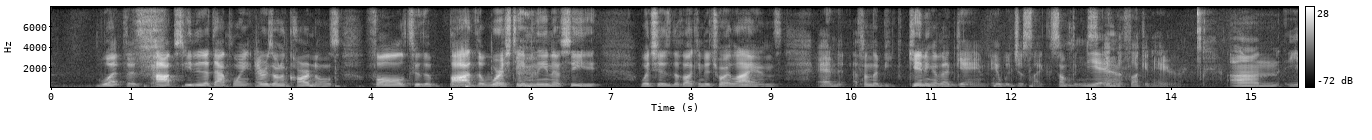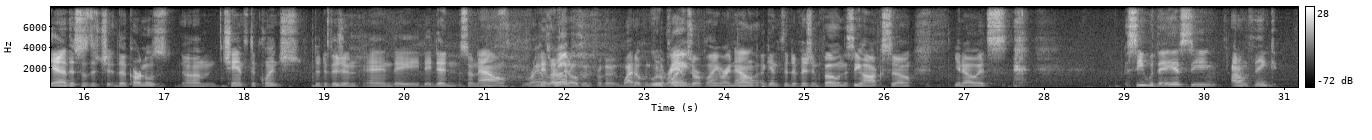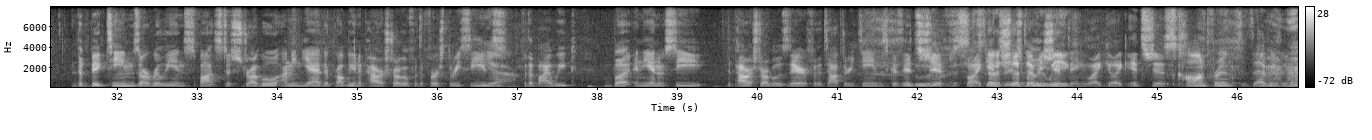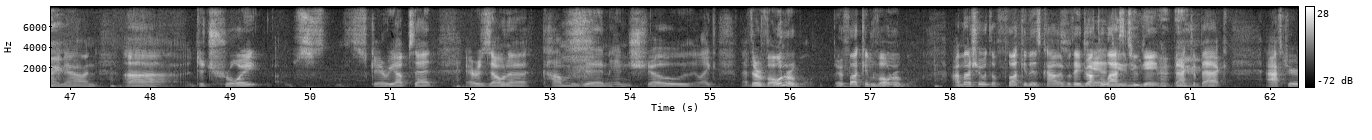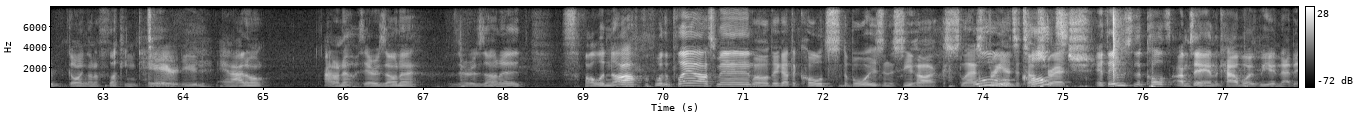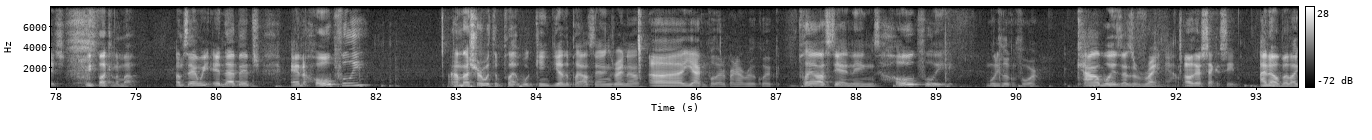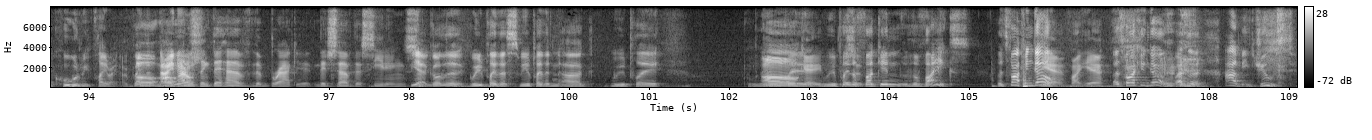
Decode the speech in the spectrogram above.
what the top seeded at that point, Arizona Cardinals fall to the bot the worst team in the NFC, which is the fucking Detroit Lions. And from the beginning of that game, it was just like something's Yeah. in the fucking air. Um, yeah, this is the ch- the Cardinals' um, chance to clinch the division, and they, they didn't. So now Rams they left it open for the wide open Who for the Rams, playing? who are playing right now against the division foe in the Seahawks. So, you know, it's see with the AFC, I don't think the big teams are really in spots to struggle. I mean, yeah, they're probably in a power struggle for the first three seeds Yeah. for the bye week, but in the NFC. The power struggle is there for the top three teams because it Ooh, shifts it's- it's like it's, shift it's really every week. shifting. Like like it's just Conference, it's everything right now. And uh, Detroit, s- scary upset. Arizona comes in and shows like that they're vulnerable. They're fucking vulnerable. I'm not sure what the fuck it is, Kyler, but they dropped the last dude. two games back to back after going on a fucking tear. tear, dude. And I don't, I don't know. Is Arizona, is Arizona falling off before the playoffs, man? Well, they got the Colts, the boys, and the Seahawks. Last Ooh, three, it's a tough stretch. If they lose to the Colts, I'm saying the Cowboys, we in that bitch. We fucking them up. I'm saying we in that bitch, and hopefully, I'm not sure what the play. What can do you have the playoff standings right now? Uh, yeah, I can pull that up right now, real quick. Playoff standings. Hopefully, What are you looking for? Cowboys as of right now. Oh, they're second seed. I know, but like, who would we play right now? We play Oh, the oh, Niners. I don't think they have the bracket. They just have the seedings. Yeah, go to the. We would play this. We would play the. Uh, we would play. we Oh, play- okay. We would play the fucking the Vikes. Let's fucking go. Yeah, fi- yeah. Let's fucking go. That's a, I'd be juiced.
